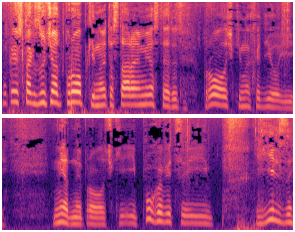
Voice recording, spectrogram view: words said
Ну, конечно, так звучат пробки, но это старое место. Я тут проволочки находил и медные проволочки, и пуговицы, и гильзы.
